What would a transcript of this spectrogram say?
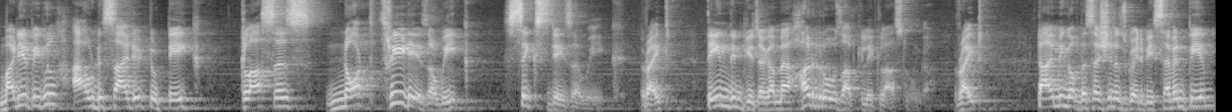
my dear people I have decided to take classes not three days a week six days a week right तीन दिन की जगह मैं हर रोज आपके लिए क्लास लूँगा right timing of the session is going be 7 PM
